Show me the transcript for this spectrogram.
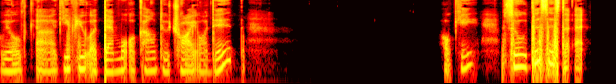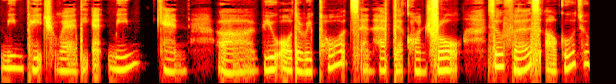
we'll uh, give you a demo account to try on it. Okay so this is the admin page where the admin can uh, view all the reports and have their control. So first, I'll go to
